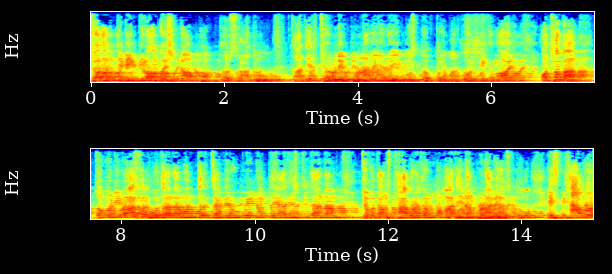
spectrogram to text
চলন্তি বিগ্রহ বৈষ্ণব, ভক্ত, সাধু, তাদের চরণে প্রণামে যেন এই মস্তকটি আমার অর্পিত হয়। অথবা তব নিবাস ভূতানাম অন্তর্যামে রূপেণ তয়াধিষ্ঠিতানাম জগতাম স্থাবর জঙ্গমাদিনাম প্রণামে অস্তু। এই স্থাবর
